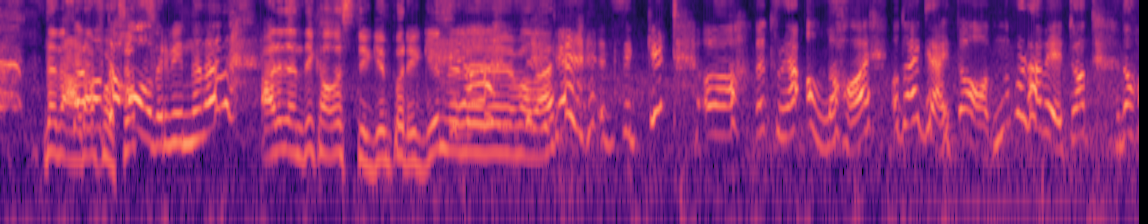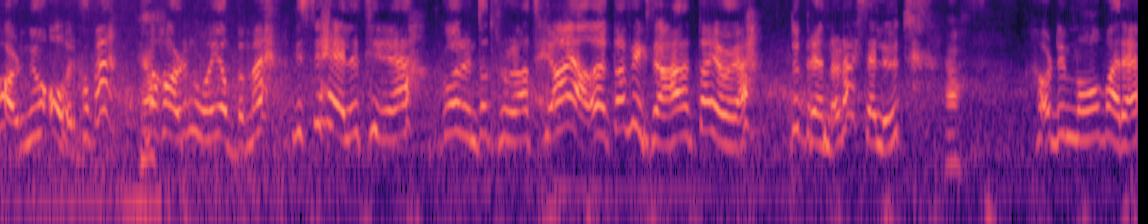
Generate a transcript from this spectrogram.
Den Så er jeg der måtte fortsatt? overvinne den. Er det den de kaller styggen på ryggen, eller hva det er? sikkert. Og det tror jeg alle har. Og det er greit å ha den, for da vet du at da har du noe å overkomme. Da har du noe å jobbe med. Hvis du hele tida går rundt og tror at ja, ja, dette fikser jeg, dette gjør jeg. Du brenner deg selv ut. Ja. Og du må bare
